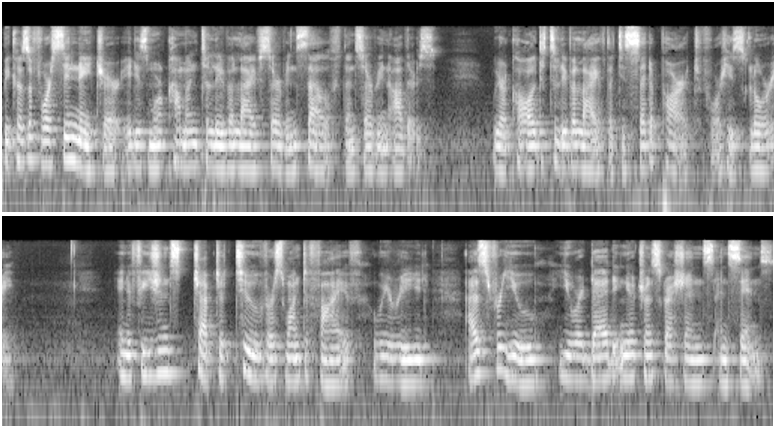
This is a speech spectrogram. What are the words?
Because of our sin nature, it is more common to live a life serving self than serving others. We are called to live a life that is set apart for his glory. In Ephesians chapter 2, verse 1 to 5, we read, As for you, you were dead in your transgressions and sins,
